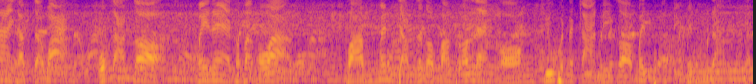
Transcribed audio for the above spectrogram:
ง่ายๆครับ แต่ว่าโอกาสก็ไม่แน่ครับเพราะว่าความแม่นยำแล้วก็ความร้อนแรงของคิ้วพรรณการนี่ก็ไม่ปกติไม่ธรรมดาเหมือนกัน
